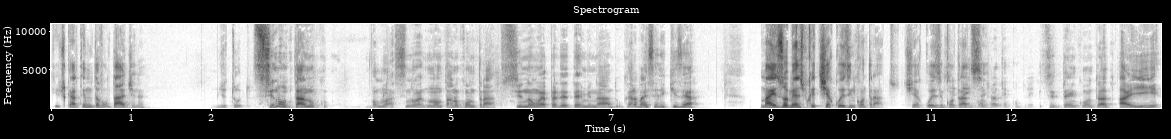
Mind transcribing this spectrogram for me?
Que os caras têm muita vontade, né? De tudo. Se não tá no. Vamos lá. Se não, é- não tá no contrato, se não é predeterminado, o cara vai se ele quiser. Mais ou menos porque tinha coisa em contrato. Tinha coisa em contrato, Se sim. tem contrato, tem que cumprir. Se tem contrato, aí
